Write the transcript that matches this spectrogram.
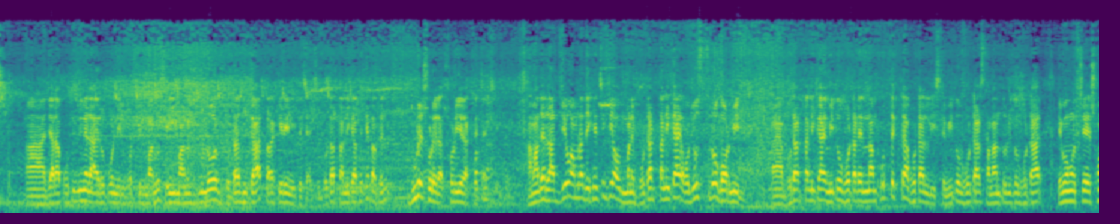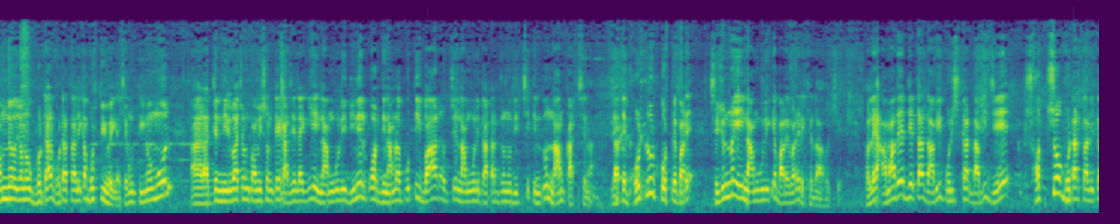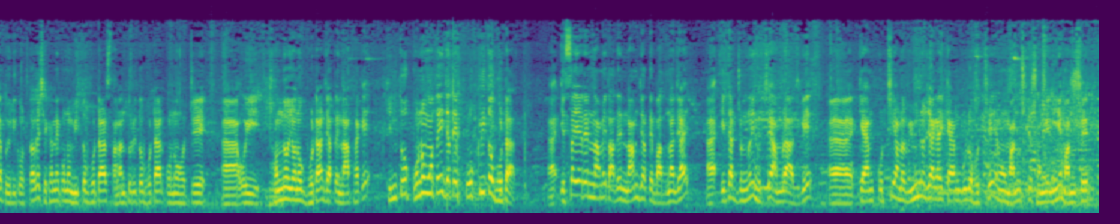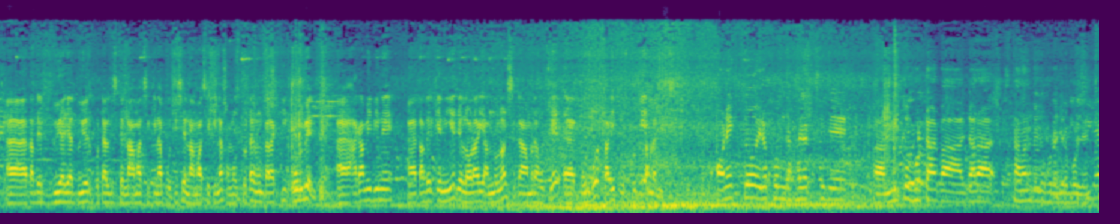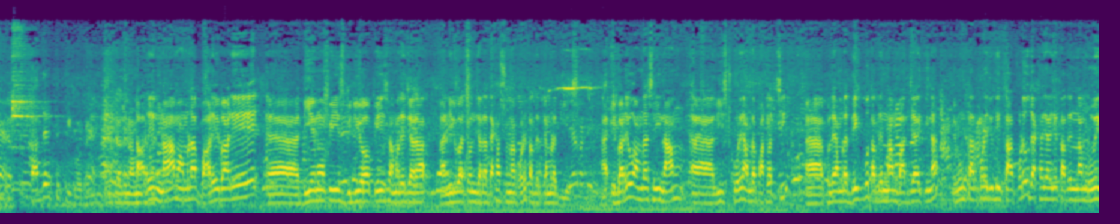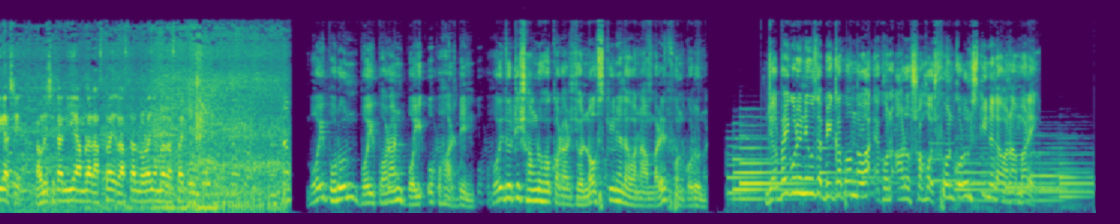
যারা প্রতিদিনের আয়ের উপর নির্ভরশীল মানুষ, এই মানুষগুলোর ভোটাধিকার তারা কেড়ে নিতে চাইছে। ভোটার তালিকা থেকে তাদের দূরে সরে সরিয়ে রাখতে চাইছে। আমাদের রাজ্যেও আমরা দেখেছি যে মানে ভোটার তালিকায় অজস্র গরমিল। ভোটার তালিকায় মৃত ভোটারের নাম প্রত্যেকটা ভোটার লিস্টে মৃত ভোটার, স্থানান্তরিত ভোটার এবং হচ্ছে সন্দেহজনক ভোটার ভোটার তালিকা ভর্তি হয়ে গেছে এবং তৃণমূল রাজ্যের নির্বাচন কমিশনকে কাজে লাগিয়ে এই নামগুলি দিনের পর দিন, আমরা প্রতিবার হচ্ছে নামগুলি কাটার জন্য দিচ্ছি, কিন্তু নাম কাটছে না, যাতে ভোট লুট করতে পারে সেজন্য এই নামগুলিকে বারে বারে রেখে দেওয়া হচ্ছে। ফলে আমাদের যেটা দাবি, পরিষ্কার দাবি যে স্বচ্ছ ভোটার তালিকা তৈরি করতে হবে, সেখানে কোনো মৃত ভোটার, স্থানান্তরিত ভোটার, কোনো হচ্ছে ওই সন্দেহজনক ভোটার যাতে না থাকে, কিন্তু কোনো মতেই যাতে প্রকৃত ভোটার এসআইআর এর নামে তাদের নাম যাতে বাদ না যায় এটার জন্যই হচ্ছে আমরা আজকে ক্যাম্প করছি। আমরা বিভিন্ন জায়গায় ক্যাম্পগুলো হচ্ছে এবং মানুষকে সঙ্গে নিয়ে মানুষের তাদের দুই হাজার দুইয়ের ভোটার লিস্টের নাম আছে কিনা, পঁচিশের নাম আছে কিনা, সমস্তটা এবং তারা কী করবেন আগামী দিনে তাদেরকে নিয়ে যে লড়াই আন্দোলন, সেটা আমরা হচ্ছে করব, তারই প্রস্তুতি আমরা নিচ্ছি। অনেক তো এরকম দেখা যাচ্ছে যে মৃত ভোটার বা যারা স্থানান্তরিত ভোটার যেটা বললেন তাদেরকে কি করবেন? তাদের নাম আমরা বারে বারে ডিএম অফিস বিডিও অফিস আমাদের যারা নির্বাচন যারা দেখাশোনা করে তাদেরকে আমরা দিয়েছি। এবারেও আমরা সেই নাম লিস্ট করে আমরা পাঠাচ্ছি ফলে আমরা দেখব তাদের নাম বাদ যায় কিনা এবং তারপরে যদি তারপরেও দেখা যায় যে তাদের নাম রয়ে গেছে তাহলে সেটা নিয়ে আমরা রাস্তায় রাস্তার লড়াই আমরা রাস্তায় করব। বই পড়ুন বই পড়ান বই উপহার দিন। বই দুটি সংগ্রহ করার জন্য স্ক্রিনে দেওয়া নাম্বারে ফোন করুন। জলপাইগুড়ি নিউজে বিজ্ঞাপন দেওয়া এখন আরও সহজ। ফোন করুন স্ক্রিনে দেওয়া নাম্বারে।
